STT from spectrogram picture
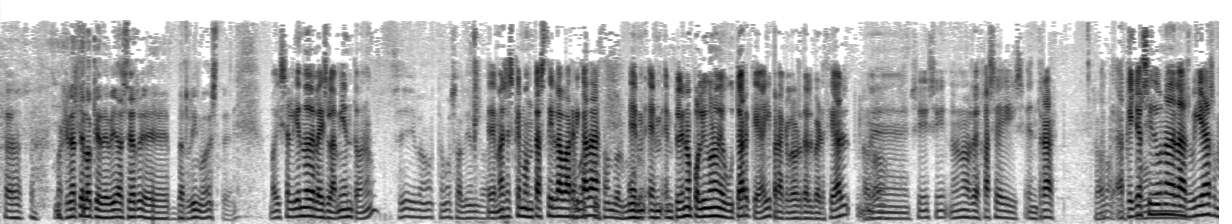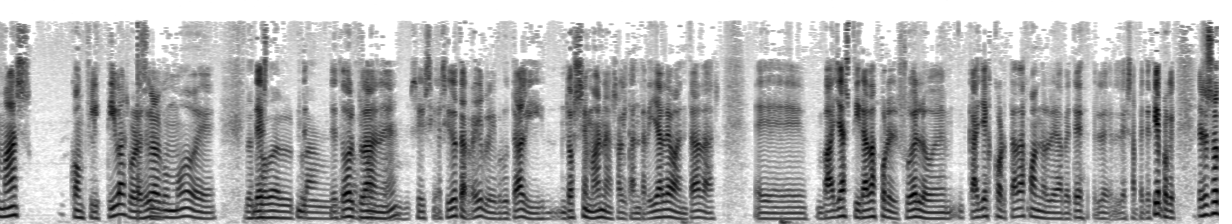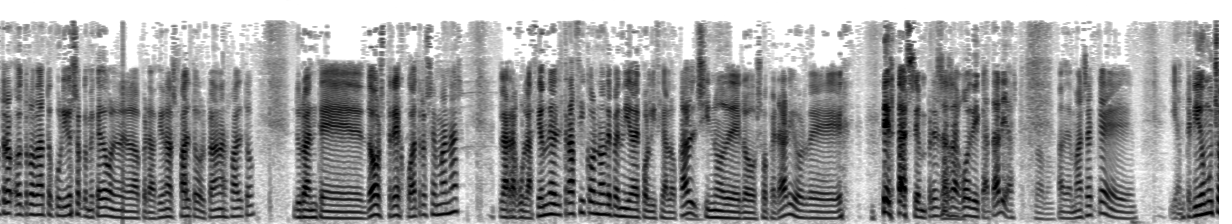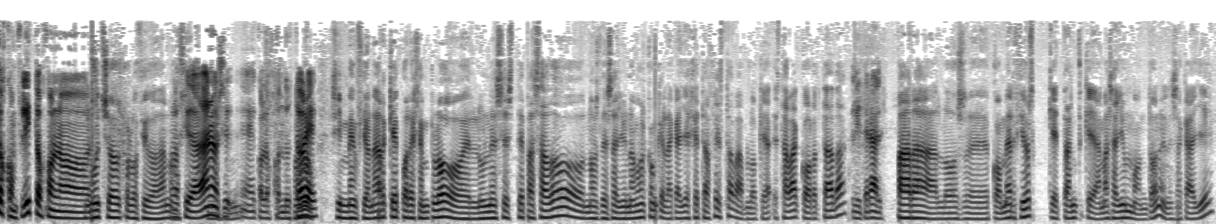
Imagínate lo que debía ser eh, Berlín Oeste. Vais saliendo del aislamiento, ¿no? Sí, vamos, estamos saliendo. Y además es que montasteis la barricada en, en- en pleno polígono de Butarque ahí para que los del Bercial, Claro. eh, sí, sí, no nos dejaseis entrar. Claro, Aquello ha sido una de las vías más conflictivas, por decirlo de algún modo, de, De, de- todo el plan. de todo el plan, ¿eh? Sí, sí, ha sido terrible, brutal. Y dos semanas, alcantarillas levantadas, eh, vallas tiradas por el suelo, eh, calles cortadas cuando les apetecía. Porque eso es otro, otro dato curioso que me quedo con la operación asfalto, o el plan asfalto. Durante dos, tres, cuatro semanas, la regulación del tráfico no dependía de policía Mm. local, sino de los operarios de, de las empresas Claro. adjudicatarias. Claro. Además es que... Y han tenido muchos conflictos con los, Muchos con los ciudadanos. con los ciudadanos, eh, con los Bueno, conductores. sin mencionar que, por ejemplo, el lunes este pasado nos desayunamos con que la calle Getafe estaba bloqueada, estaba cortada Literal. para los eh, comercios que tan- que además hay un montón en esa calle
